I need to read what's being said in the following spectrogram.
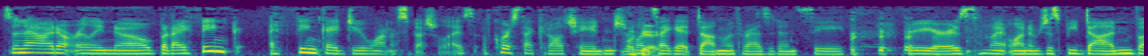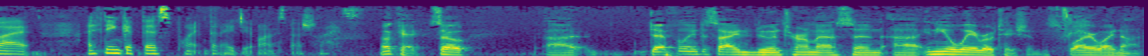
So now I don't really know, but I think I think I do want to specialize. Of course, that could all change Okay. once I get done with residency. Three years might want to just be done, but I think at this point that I do want to specialize. Okay, so uh, definitely deciding to do internal medicine. Uh, any away rotations? Why or why not?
